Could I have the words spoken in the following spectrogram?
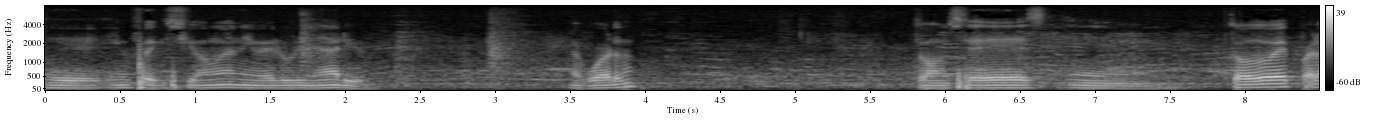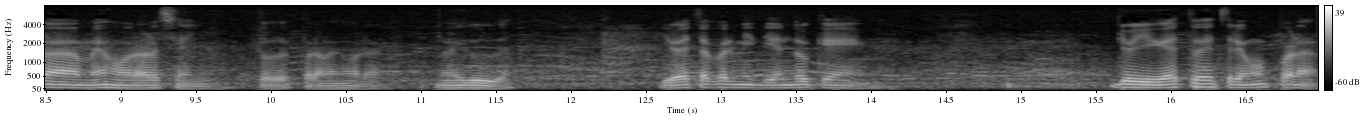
eh, infección a nivel urinario. ¿De acuerdo? Entonces, eh, todo es para mejorar, Señor. Todo es para mejorar, no hay duda. Dios está permitiendo que yo llegue a estos extremos para,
